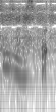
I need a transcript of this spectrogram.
Jesus, but...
